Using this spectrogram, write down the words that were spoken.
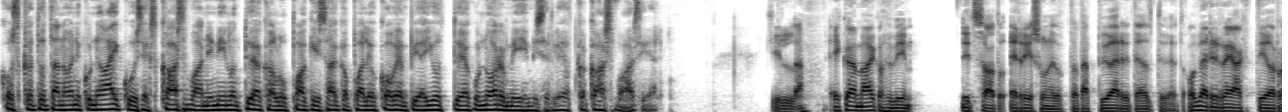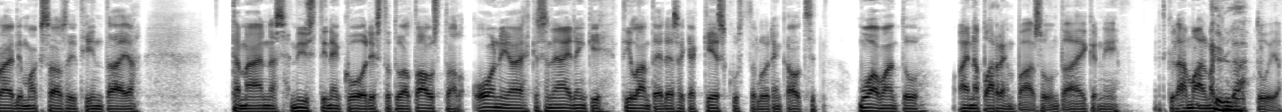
koska tota noin, niin kun ne aikuiseksi kasvaa, niin niillä on työkalupakissa aika paljon kovempia juttuja kuin normi-ihmisille, jotka kasvaa siellä. Kyllä. Eikö me aika hyvin nyt saatu eri suunnilta tätä pyöriteltyä, että overireaktio, raili maksaa siitä hintaa ja tämä ns. mystinen koodisto tuolla taustalla on ja ehkä se näidenkin tilanteiden sekä keskusteluiden kautta sit muovantuu aina parempaan suuntaan, eikö niin? Että kyllähän maailma Kyllä. muuttuu ja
